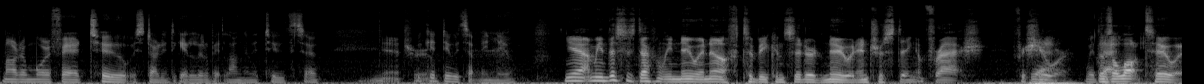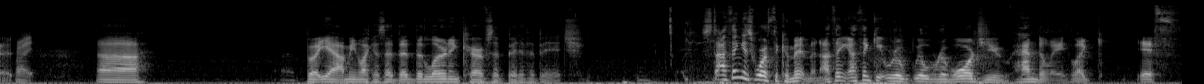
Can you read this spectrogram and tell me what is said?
Modern Warfare 2, it was starting to get a little bit long in the tooth, so yeah, true. we could do with something new. Yeah, I mean, this is definitely new enough to be considered new and interesting and fresh for Yeah, sure. There's that- a lot to it. Right. Uh, but yeah, I mean, like I said, the, the learning curve's a bit of a bitch. So I think it's worth the commitment. I think I think it re- will reward you handily, like if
